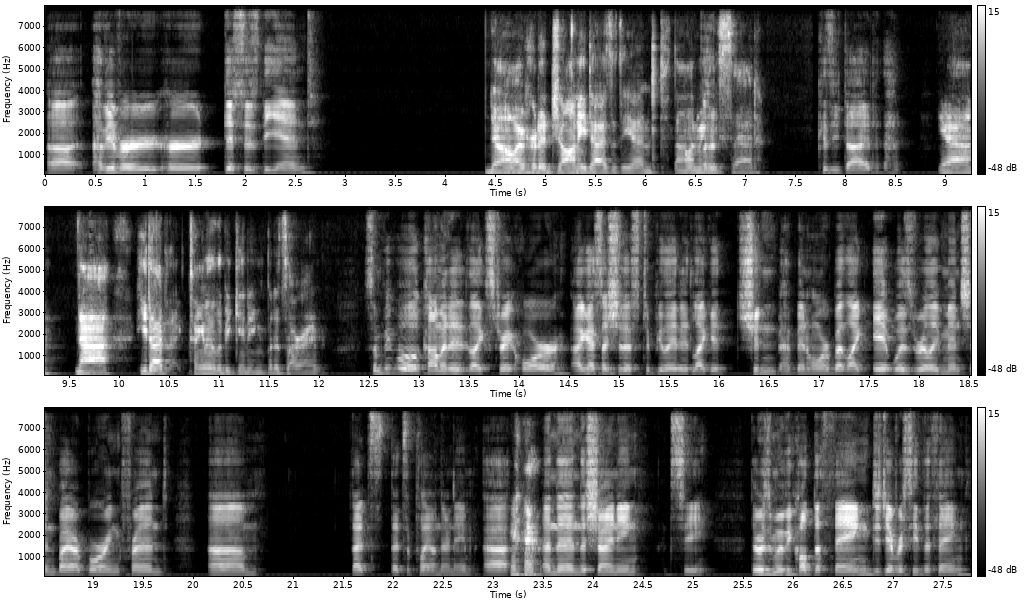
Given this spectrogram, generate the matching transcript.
Uh, have you ever heard "This Is the End"? No, I've heard a Johnny dies at the end. That one made me sad. Because he died. Yeah. Nah, he died technically in the beginning, but it's all right. Some people commented like straight horror. I guess I should have stipulated like it shouldn't have been horror, but like it was really mentioned by our boring friend. Um, that's that's a play on their name. Uh, and then The Shining. Let's see. There was a movie called The Thing. Did you ever see The Thing?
